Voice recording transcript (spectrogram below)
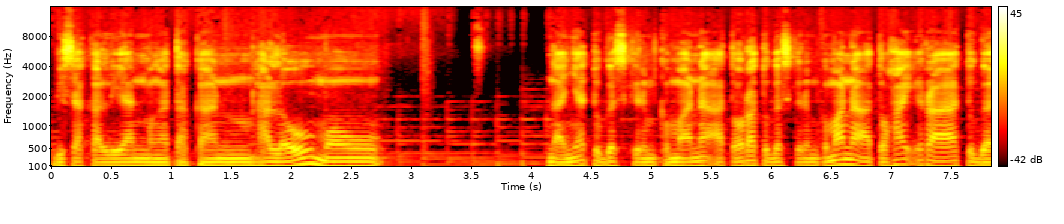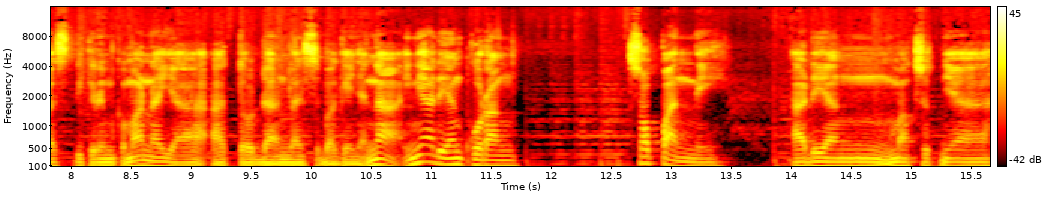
bisa kalian mengatakan halo mau nanya tugas kirim ke mana atau Ra tugas kirim ke mana atau Hai Ra tugas dikirim ke mana ya atau dan lain sebagainya. Nah ini ada yang kurang sopan nih. Ada yang maksudnya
